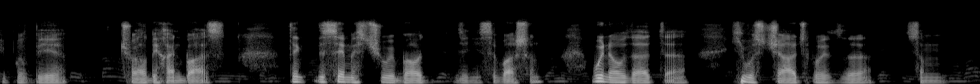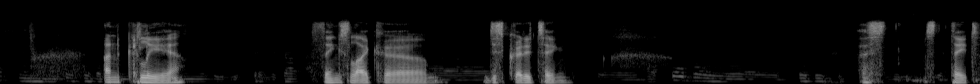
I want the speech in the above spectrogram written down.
it will be a trial behind bars. I think the same is true about Denis Ivashin. We know that uh, he was charged with uh, some unclear things like uh, discrediting state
